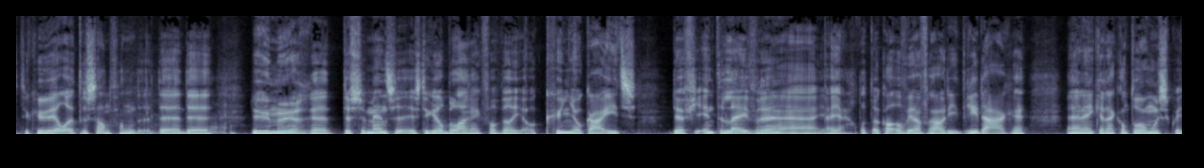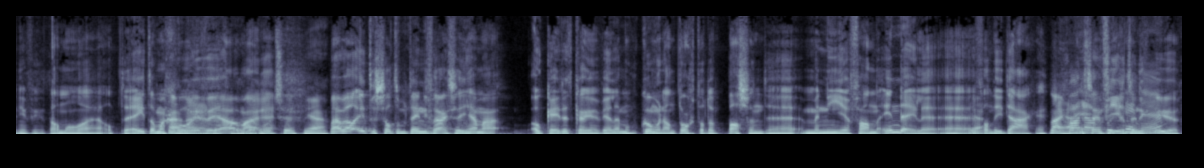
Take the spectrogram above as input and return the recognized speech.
Dat is natuurlijk heel interessant. Van de, de, de, de humeur eh, tussen mensen is natuurlijk heel belangrijk. Van wil je ook, gun je elkaar iets? Durf je in te leveren? Eh, ja, jij had het ook al over jouw vrouw die drie dagen in één keer naar kantoor moest. Ik weet niet of ik het allemaal eh, op de eten mag Ja, gooien nou ja, voor jou. Maar, eh, maar wel interessant om meteen die vraag te stellen. Ja, maar oké, dat kun je willen. Maar hoe komen we dan toch tot een passende manier van indelen eh, Ja. van die dagen? Nou ja, Gewoon het zijn ook 24 beginnen, hè? uur.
